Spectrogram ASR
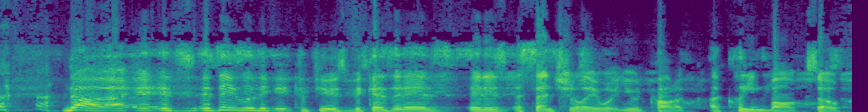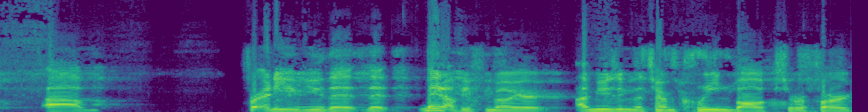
No, I- it's it's easily to get confused because it is it is essentially what you would call a, a clean bulk. So, um, for any of you that that may not be familiar, I'm using the term clean bulk to refer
